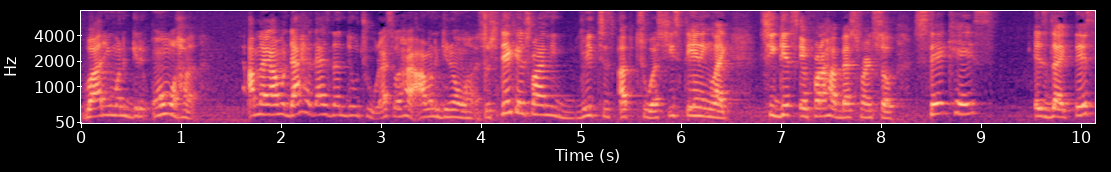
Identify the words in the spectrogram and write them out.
why do you want to get it on with her? I'm like i want that that's to do you that's what her i want to get on with her. So staircase finally reaches up to us she's standing like she gets in front of her best friend so staircase is like this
